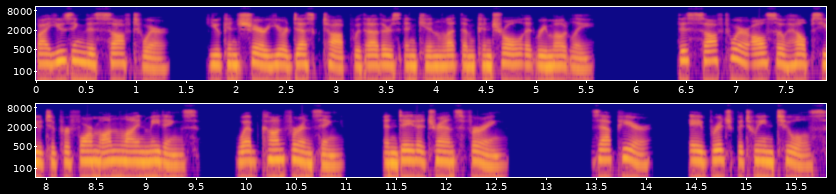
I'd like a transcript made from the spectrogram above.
By using this software, you can share your desktop with others and can let them control it remotely. This software also helps you to perform online meetings, web conferencing, and data transferring. Zapier, a bridge between tools.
